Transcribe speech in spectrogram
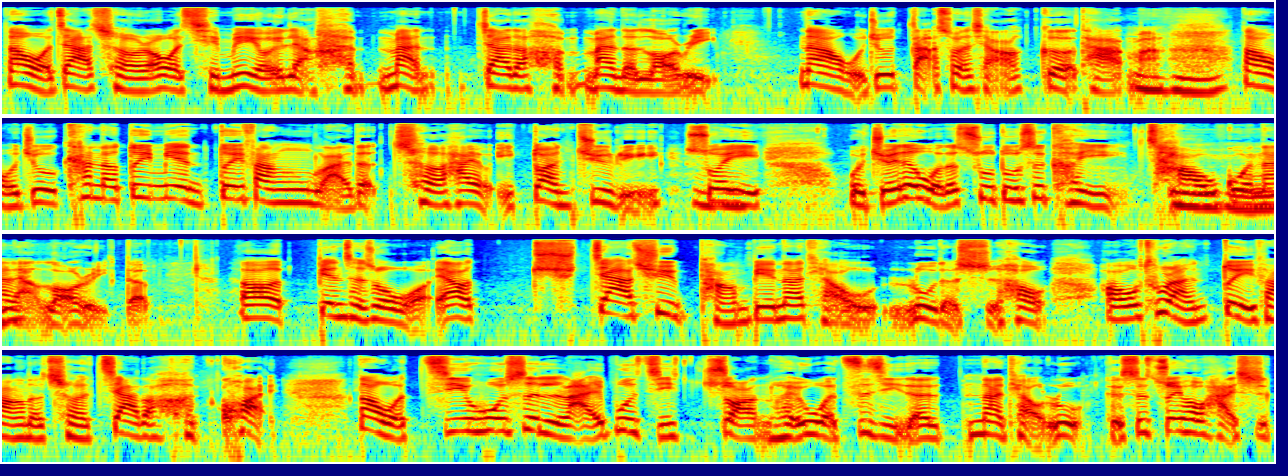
那我驾车，然后我前面有一辆很慢驾的很慢的 lorry。那我就打算想要割他嘛，那我就看到对面对方来的车还有一段距离，所以我觉得我的速度是可以超过那辆 lorry 的，然后变成说我要。去驾去旁边那条路的时候，然后突然对方的车驾得很快，那我几乎是来不及转回我自己的那条路，可是最后还是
